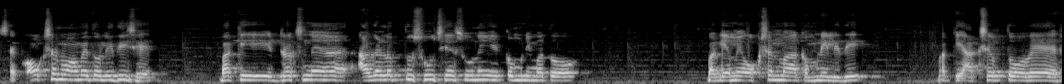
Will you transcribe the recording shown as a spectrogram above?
સાહેબ ઓપ્શનમાં અમે તો લીધી છે. બાકી ડ્રગ્સને આગળ લગતું શું છે શું નહીં એ કંપનીમાં તો બાકી અમે ઓપ્શનમાં આ કંપની લીધી. બાકી આક્ષેપ તો હવે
